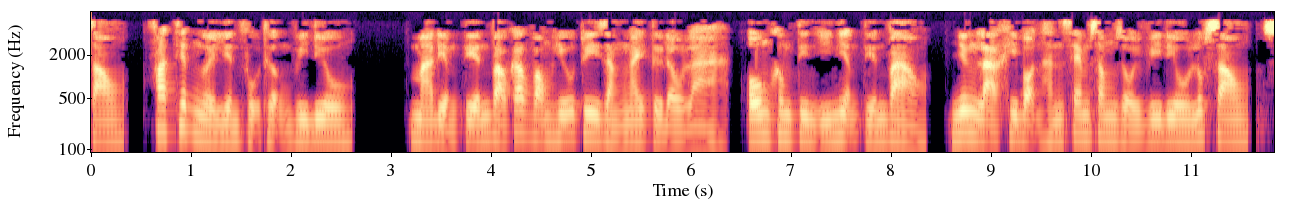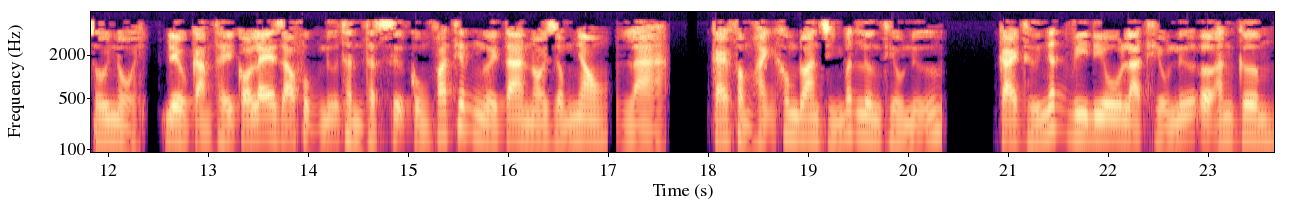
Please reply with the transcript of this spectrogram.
sau, phát thiếp người liền phụ thượng video, mà điểm tiến vào các võng hữu tuy rằng ngay từ đầu là, ôm không tin ý niệm tiến vào, nhưng là khi bọn hắn xem xong rồi video lúc sau, sôi nổi, đều cảm thấy có lẽ giáo phục nữ thần thật sự cùng phát thiếp người ta nói giống nhau, là, cái phẩm hạnh không đoan chính bất lương thiếu nữ. Cái thứ nhất video là thiếu nữ ở ăn cơm,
